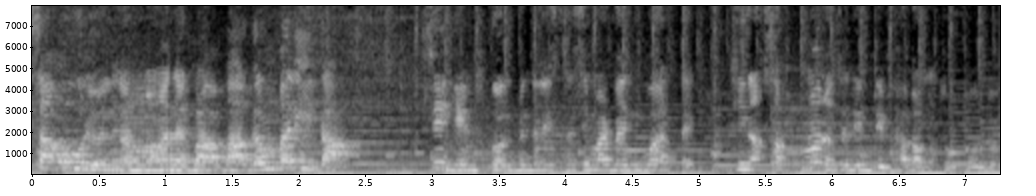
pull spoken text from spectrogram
Sa ulo ng mga nagbabagang balita, Si James Gold medalist na si Marvin Guarte, sinaksak mano sa dibdib habang natutulog.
